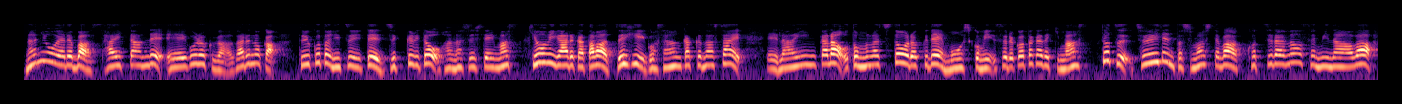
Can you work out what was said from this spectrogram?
何をやれば最短で英語力が上がるのかということについてじっくりとお話ししています。興味がある方はぜひご参加ください、えー、LINE からお友達登録で申し込みすることができます。一つ注意点としましてはこちらのセミナーは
